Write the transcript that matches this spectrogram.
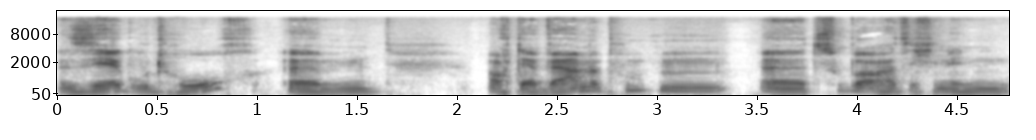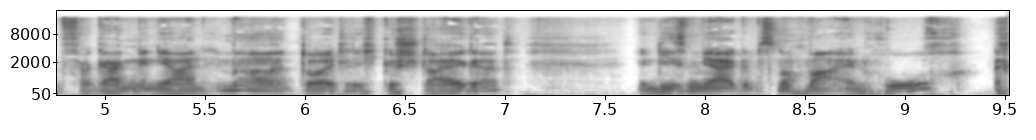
sehr gut hoch. Ähm, auch der Wärmepumpenzubau äh, hat sich in den vergangenen Jahren immer deutlich gesteigert. In diesem Jahr gibt es nochmal ein Hoch.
